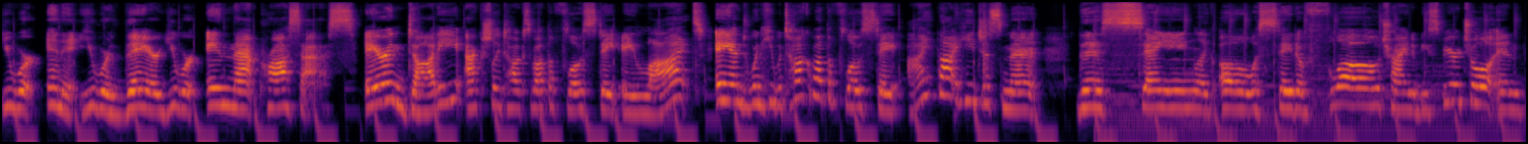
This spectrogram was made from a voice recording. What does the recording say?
You were in it, you were there, you were in that process. Aaron Doughty actually talks about the flow state a lot. And when he would talk about the flow state, I thought he just meant this saying like, oh, a state of flow, trying to be spiritual. And,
